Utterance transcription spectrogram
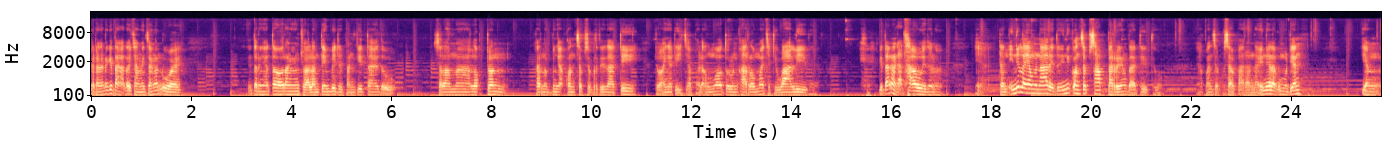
Kadang-kadang kita nggak tahu jangan-jangan wah ternyata orang yang jualan tempe di depan kita itu selama lockdown karena punya konsep seperti tadi doanya diijabah Allah turun karoma jadi wali gitu. kita kan nggak tahu itu loh. Ya dan inilah yang menarik itu ini konsep sabar yang tadi itu. Ya, konsep kesabaran. Nah inilah kemudian yang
